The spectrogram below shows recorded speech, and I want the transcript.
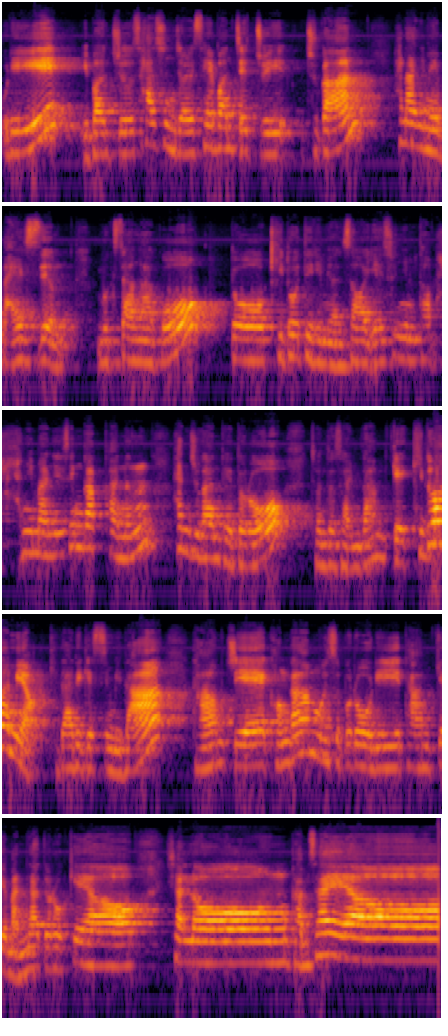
우리 이번 주 사순절 세 번째 주, 주간 하나님의 말씀 묵상하고 또 기도드리면서 예수님 더 많이 많이 생각하는 한 주간 되도록 전도사님과 함께 기도하며 기다리겠습니다. 다음 주에 건강한 모습으로 우리 다 함께 만나도록 해요. 샬롬 감사해요.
